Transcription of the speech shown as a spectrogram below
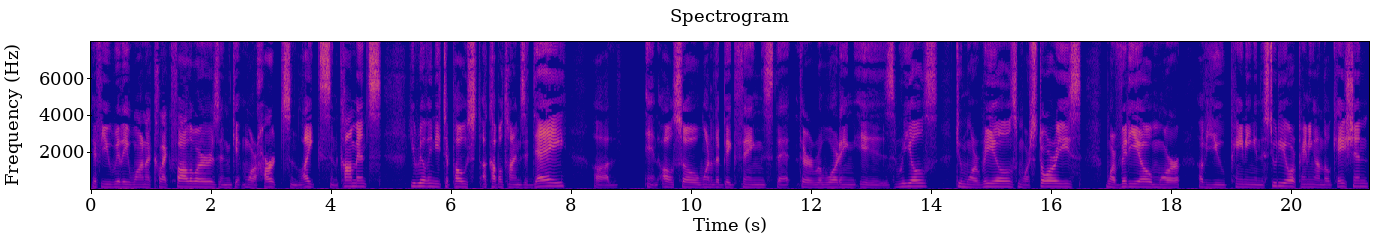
if you really want to collect followers and get more hearts and likes and comments, you really need to post a couple times a day. Uh, and also, one of the big things that they're rewarding is reels. Do more reels, more stories, more video, more of you painting in the studio or painting on location.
